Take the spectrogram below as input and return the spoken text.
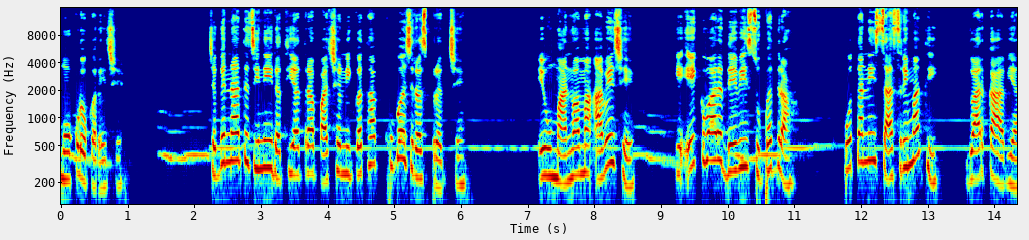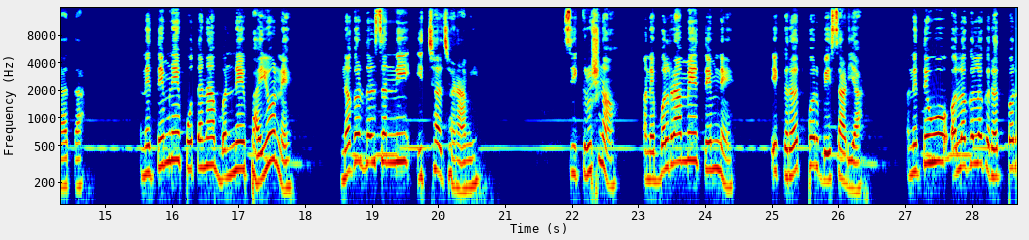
મોકળો કરે છે. જગન્નાથજીની રથયાત્રા પાછળની કથા ખૂબ જ રસપ્રદ છે. એવું માનવામાં આવે છે કે એકવાર દેવી સુભદ્રા પોતાની સાસરીમાંથી દ્વારકા આવ્યા હતા અને તેમણે પોતાના બંને ભાઈઓને નગર દર્શનની ઈચ્છા જણાવી. શ્રી કૃષ્ણ અને બલરામે તેમને એક રથ પર બેસાડ્યા અને તેઓ અલગ અલગ રથ પર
